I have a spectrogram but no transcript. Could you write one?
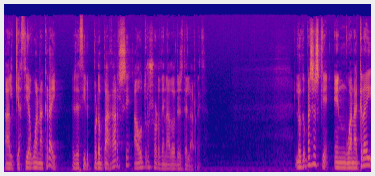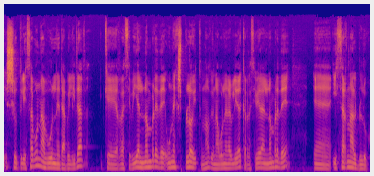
al que hacía WannaCry es decir, propagarse a otros ordenadores de la red. Lo que pasa es que en WannaCry se utilizaba una vulnerabilidad que recibía el nombre de un exploit, ¿no? de una vulnerabilidad que recibía el nombre de eh, Eternal Blue,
